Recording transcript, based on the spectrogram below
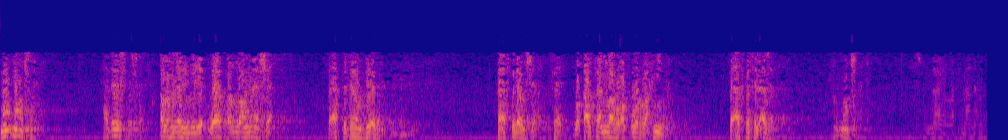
ما ما هو صحيح هذا ليس بصحيح الله تعالى يقول ويفعل الله ما يشاء فأثبت له فعلا فأثبت له فعلا وقال كان الله غفور رحيم فأثبت الأزل. هو صحيح بسم الله الرحمن الرحيم.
